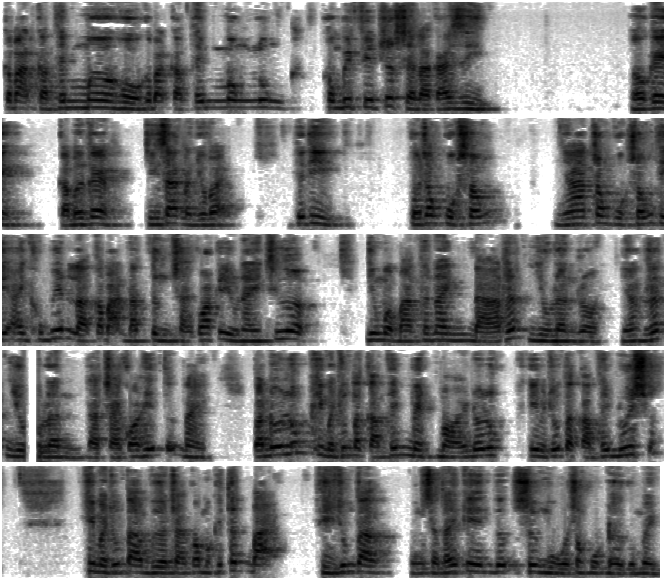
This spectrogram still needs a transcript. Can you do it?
Các bạn cảm thấy mơ hồ, các bạn cảm thấy mông lung, không biết phía trước sẽ là cái gì. Ok, cảm ơn các em. Chính xác là như vậy. Thế thì, ở trong cuộc sống, nha, trong cuộc sống thì anh không biết là các bạn đã từng trải qua cái điều này chưa? Nhưng mà bản thân anh đã rất nhiều lần rồi, nhá, rất nhiều lần đã trải qua hiện tượng này. Và đôi lúc khi mà chúng ta cảm thấy mệt mỏi, đôi lúc khi mà chúng ta cảm thấy đuối sức, khi mà chúng ta vừa trải qua một cái thất bại thì chúng ta cũng sẽ thấy cái hiện tượng sương mù trong cuộc đời của mình.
